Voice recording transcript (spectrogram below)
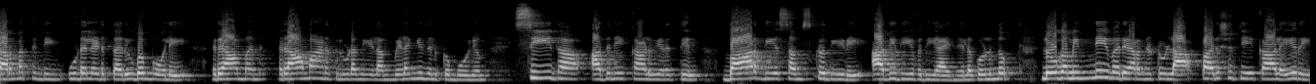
ധർമ്മത്തിന്റെയും ഉടലെടുത്ത രൂപം പോലെ രാമൻ രാമായണത്തിലുടനീളം വിളങ്ങി നിൽക്കുമ്പോഴും സീത അതിനേക്കാൾ ഉയരത്തിൽ ഭാരതീയ സംസ്കൃതിയുടെ അതിദേവതയായി നിലകൊള്ളുന്നു. ലോകം ഇന്നേ വരെ അറിഞ്ഞിട്ടുള്ള പരിശുദ്ധിയേക്കാൾ ഏറെ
